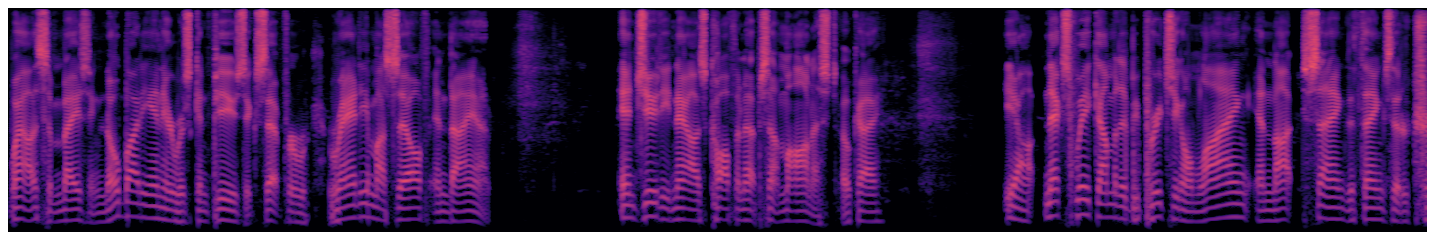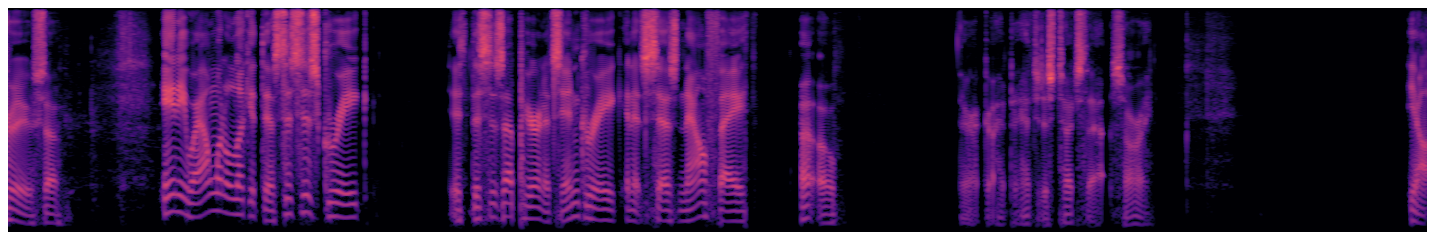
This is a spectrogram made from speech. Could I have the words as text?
Wow, it's amazing. Nobody in here was confused except for Randy, myself, and Diane. And Judy now is coughing up something honest, okay? Yeah, next week I'm going to be preaching on lying and not saying the things that are true. So, anyway, I want to look at this. This is Greek. It, this is up here and it's in Greek and it says, Now faith. Uh oh. There, I go ahead. I had to just touch that. Sorry. Yeah,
